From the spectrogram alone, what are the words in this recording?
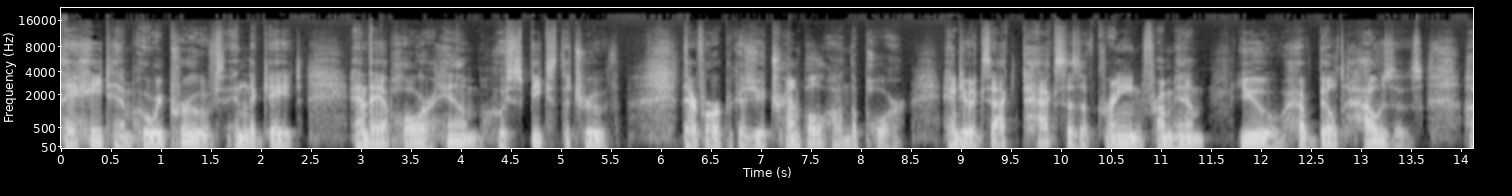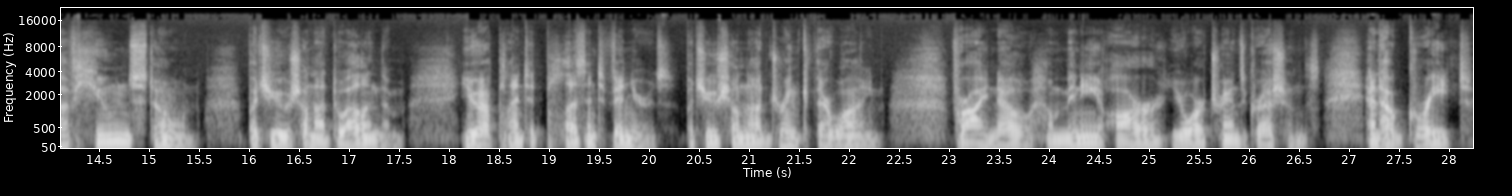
they hate him who reproves in the gate, and they abhor him who speaks the truth. Therefore, because you trample on the poor, and you exact taxes of grain from him, you have built houses of hewn stone, but you shall not dwell in them. You have planted pleasant vineyards, but you shall not drink their wine. For I know how many are your transgressions, and how great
